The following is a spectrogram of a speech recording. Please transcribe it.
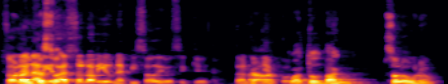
Solo, había, solo había un episodio, así que están a tiempo. ¿Cuántos van? Solo uno.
